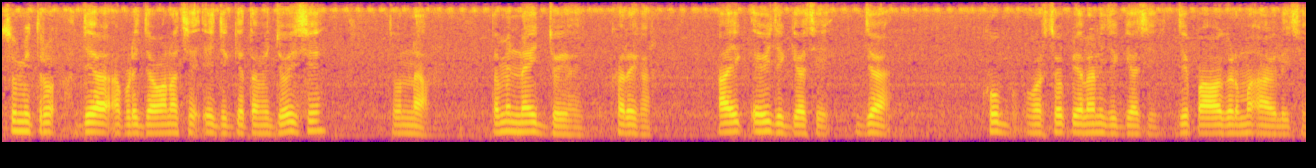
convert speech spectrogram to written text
શું મિત્રો, આજે આપણે જવાના છે એ જગ્યા તમે જોઈ છે. તો ના, તમે નહીં જ જોઈ હોય, ખરેખર. આ એક એવી જગ્યા છે જ્યાં ખૂબ વર્ષો પહેલાંની જગ્યા છે, જે પાવાગઢમાં આવેલી છે.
